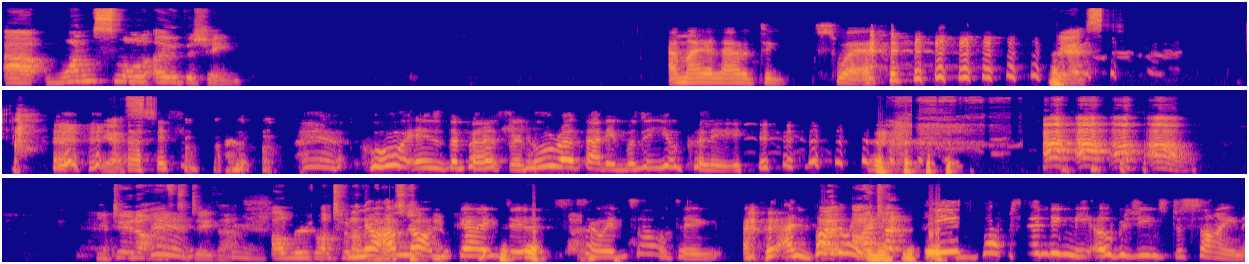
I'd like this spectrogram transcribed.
Uh, one small aubergine. Am I allowed to swear? Yes. Yes. Who is the person? Who wrote that in? Was it you, Kuli? you do not have to do that. I'll move on to another No, I'm not going to. It's so insulting. and by the way, please stop sending me aubergines to sign.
